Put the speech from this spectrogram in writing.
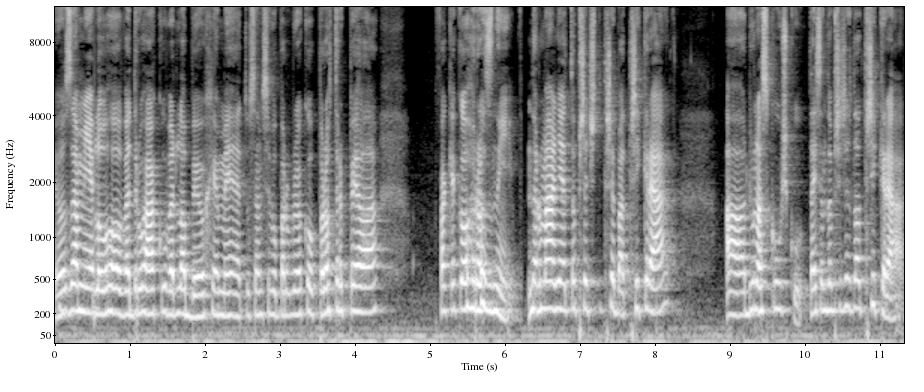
Jo, za mě dlouho ve druháku vedla biochemie, tu jsem si opravdu jako protrpěla. Fakt jako hrozný. Normálně to přečtu třeba třikrát a jdu na zkoušku. Tady jsem to přečetla třikrát.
